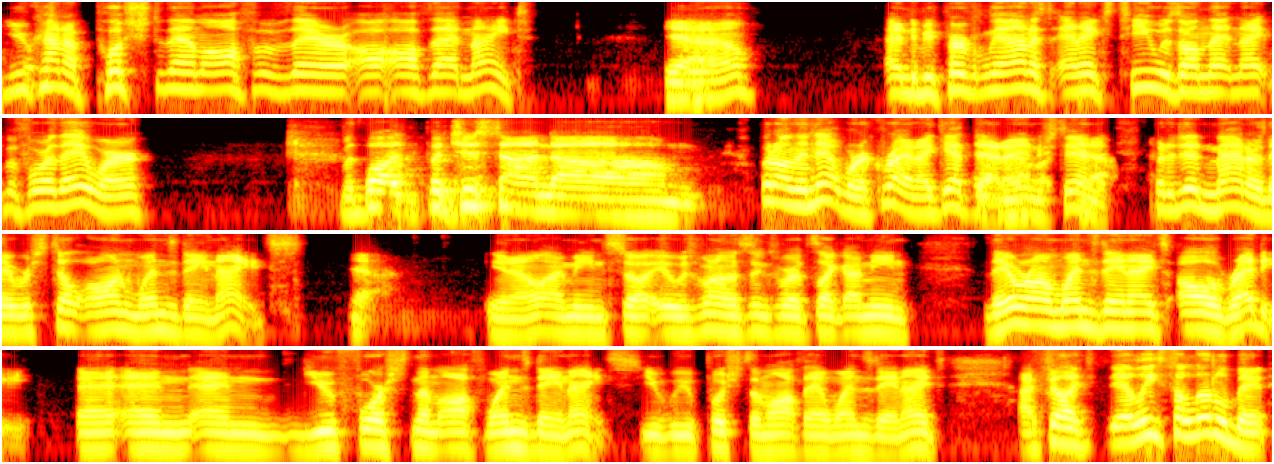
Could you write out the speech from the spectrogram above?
you kind of pushed them off of their off that night. Yeah. You know? And to be perfectly honest, NXT was on that night before they were. But well, but just on um but on the network, right? I get that. I understand yeah. it. But it didn't matter. They were still on Wednesday nights. Yeah. You know, I mean, so it was one of those things where it's like, I mean, they were on Wednesday nights already and, and and you forced them off Wednesday nights. You you pushed them off that Wednesday nights. I feel like at least a little bit.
